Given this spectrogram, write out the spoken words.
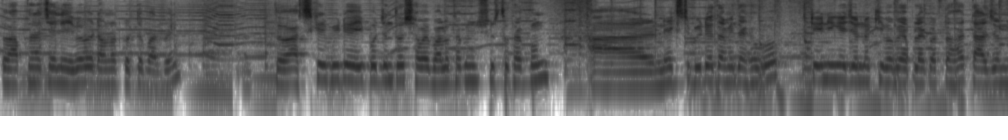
তো আপনারা চাইলে এইভাবে ডাউনলোড করতে পারবেন। তো আজকের ভিডিও এই পর্যন্ত। সবাই ভালো থাকুন, সুস্থ থাকুন। আর নেক্সট ভিডিওতে আমি দেখাবো ট্রেনিংয়ের জন্য কীভাবে অ্যাপ্লাই করতে হয়। তার জন্য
